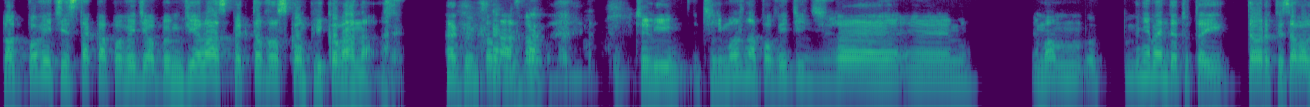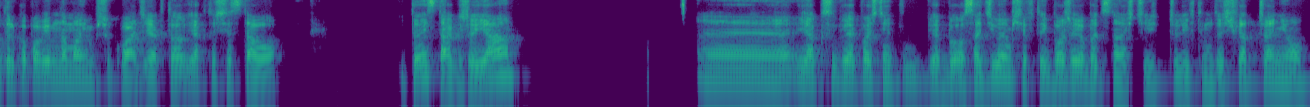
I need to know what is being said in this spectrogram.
to odpowiedź jest taka, powiedziałbym, wieloaspektowo skomplikowana. Tak bym to nazwał. czyli, czyli można powiedzieć, że mam, nie będę tutaj teoretyzował, tylko powiem na moim przykładzie, jak to, jak to się stało. to jest tak, że ja E, jak, jak właśnie jakby osadziłem się w tej Bożej obecności, czyli w tym doświadczeniu,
